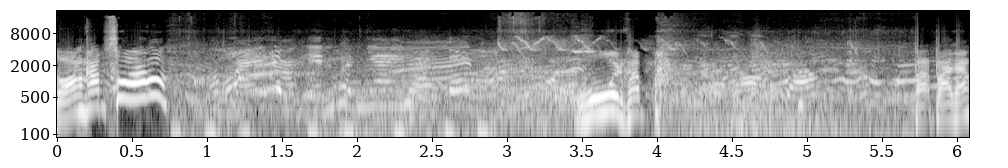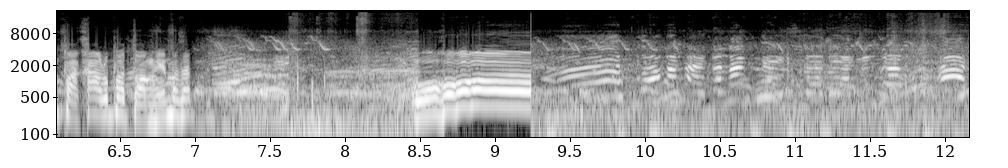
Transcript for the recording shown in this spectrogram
สองครับสองไปดอกเห็นเพิ่นใหญ่โอ้ยครับปลาปลาหยังปลาข้าวหรือปลาตองเห็นไหมครับ โอ้โหแล้วมาขายก็นั่งไก่เสือแดงยังเรื่องอ่าน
